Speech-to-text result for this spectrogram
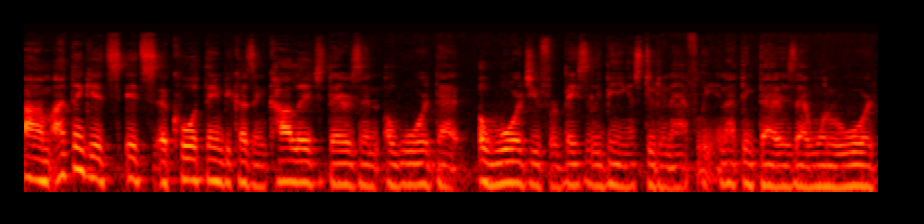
Um, I think it's it's a cool thing because in college there's an award that awards you for basically being a student athlete, and I think that is that one reward.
